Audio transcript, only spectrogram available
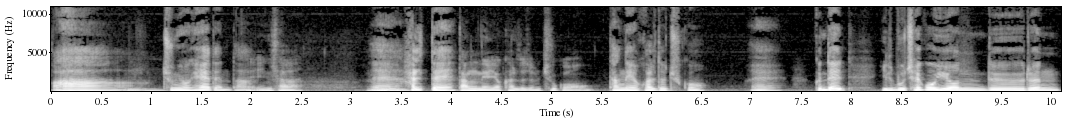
아, 음. 중용해야 된다. 네, 인사. 예, 음, 할 때 당내 역할도 좀 주고. 당내 역할도 주고. 예. 근데 일부 최고위원들은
